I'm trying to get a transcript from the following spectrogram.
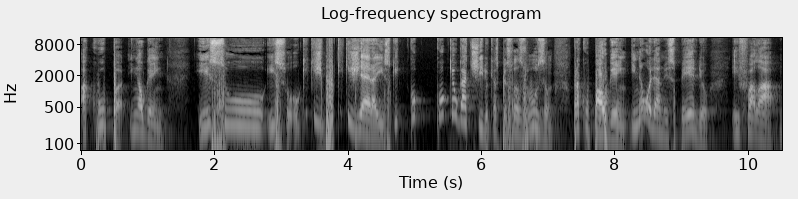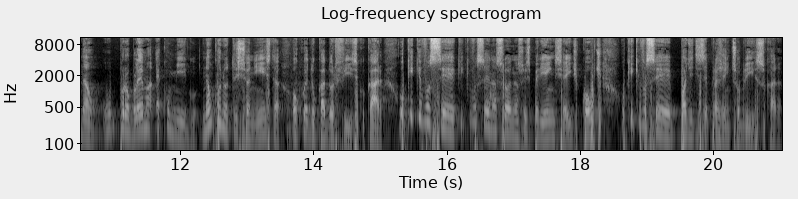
a culpa em alguém, isso, isso, o que que, o que, que gera isso? Que, qual, qual que é o gatilho que as pessoas usam para culpar alguém e não olhar no espelho e falar, não, o problema é comigo, não com o nutricionista ou com o educador físico, cara. O que que você, o que que você na sua na sua experiência aí de coach, o que que você pode dizer pra gente sobre isso, cara?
